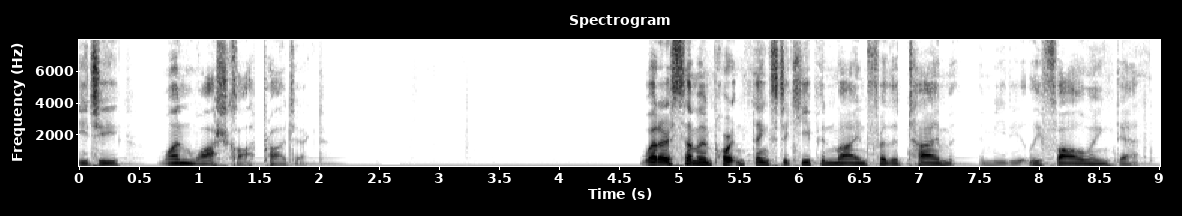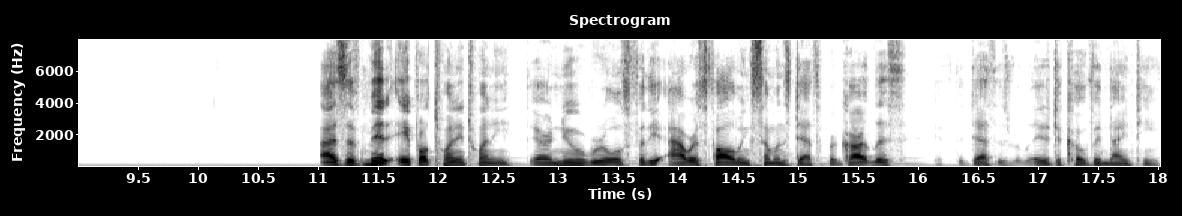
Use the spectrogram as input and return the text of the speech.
e.g., one washcloth project. What are some important things to keep in mind for the time immediately following death? As of mid April 2020, there are new rules for the hours following someone's death, regardless if the death is related to COVID 19.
